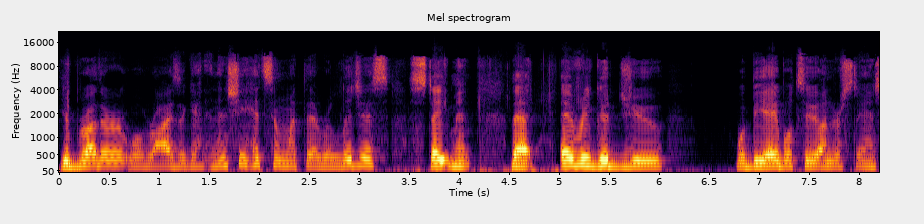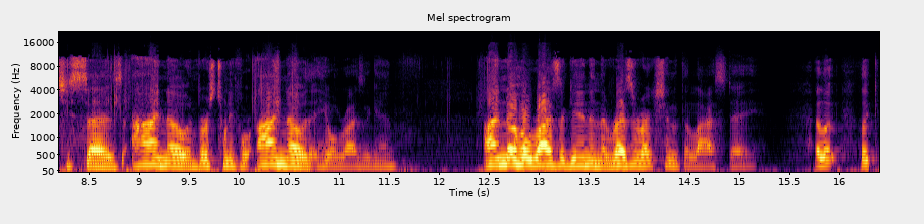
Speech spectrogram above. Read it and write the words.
Your brother will rise again. And then she hits him with the religious statement that every good Jew would be able to understand. She says, I know, in verse 24, I know that he'll rise again. I know he'll rise again in the resurrection at the last day. And look, look,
